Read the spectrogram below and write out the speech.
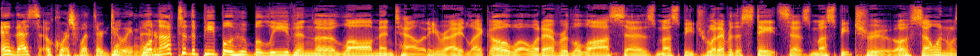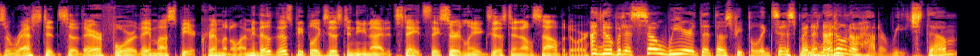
and that's of course what they're doing there. Well, not to the people who believe in the law mentality, right? Like, oh, well, whatever the law says must be true. Whatever the state says must be true. Oh, someone was arrested, so therefore they must be a criminal. I mean, th- those people exist in the United States. They certainly exist in El Salvador. I know, but it's so weird that those people exist, man, and Mm-hmm. I don't know how to reach them.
